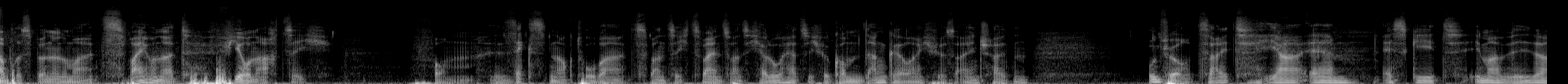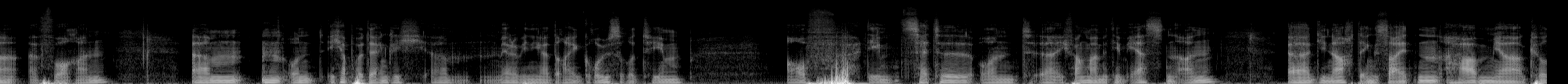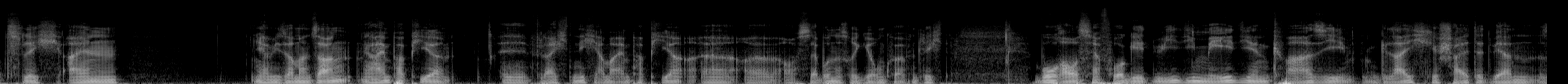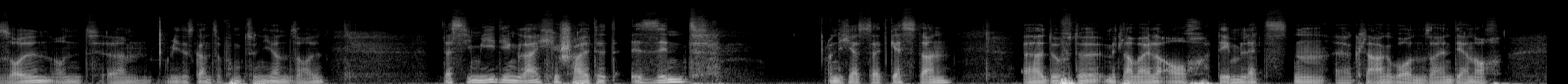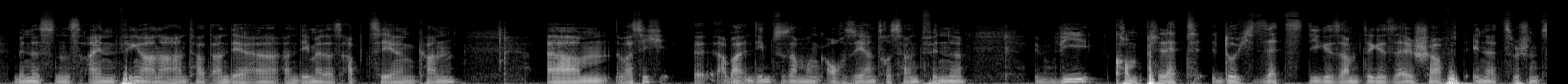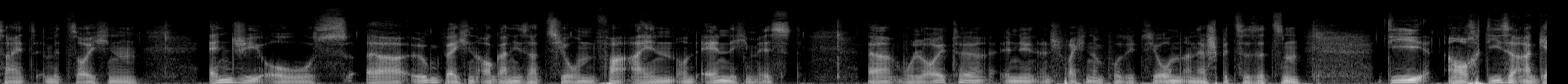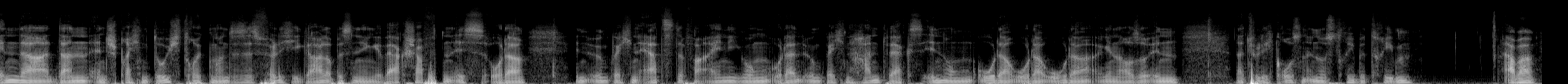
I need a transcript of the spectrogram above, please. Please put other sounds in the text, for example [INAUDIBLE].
Abrissbirne Nummer 284 vom 6. Oktober 2022. Hallo, herzlich willkommen. Danke euch fürs Einschalten und für eure Zeit. Ja, ähm, es geht immer wilder voran. Ähm, und ich habe heute eigentlich ähm, mehr oder weniger drei größere Themen auf dem Zettel und äh, ich fange mal mit dem ersten an. Äh, die Nachdenkseiten haben ja kürzlich ein, ja, wie soll man sagen, Geheimpapier, äh, vielleicht nicht, aber ein Papier äh, äh, aus der Bundesregierung veröffentlicht, woraus hervorgeht, wie die Medien quasi gleichgeschaltet werden sollen und ähm, wie das Ganze funktionieren soll. Dass die Medien gleichgeschaltet sind und nicht erst seit gestern, äh, dürfte mittlerweile auch dem letzten äh, klar geworden sein, der noch mindestens einen Finger an der Hand hat, an, der, an dem er das abzählen kann. Ähm, was ich äh, aber in dem Zusammenhang auch sehr interessant finde, wie komplett durchsetzt die gesamte Gesellschaft in der Zwischenzeit mit solchen NGOs, äh, irgendwelchen Organisationen, Vereinen und ähnlichem ist, äh, wo Leute in den entsprechenden Positionen an der Spitze sitzen, die auch diese Agenda dann entsprechend durchdrücken. Und es ist völlig egal, ob es in den Gewerkschaften ist oder in irgendwelchen Ärztevereinigungen oder in irgendwelchen Handwerksinnungen oder, oder, oder, genauso in natürlich großen Industriebetrieben. Aber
